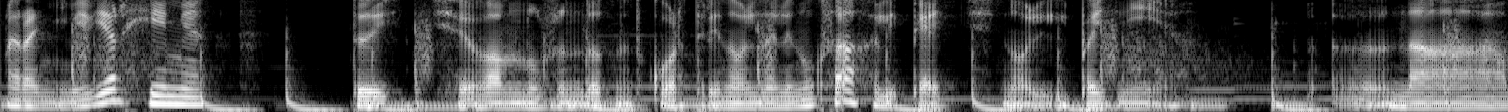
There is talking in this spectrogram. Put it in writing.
ранними версиями, то есть вам нужен .NET Core 3.0 на Linux или 5.0 позднее э, на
